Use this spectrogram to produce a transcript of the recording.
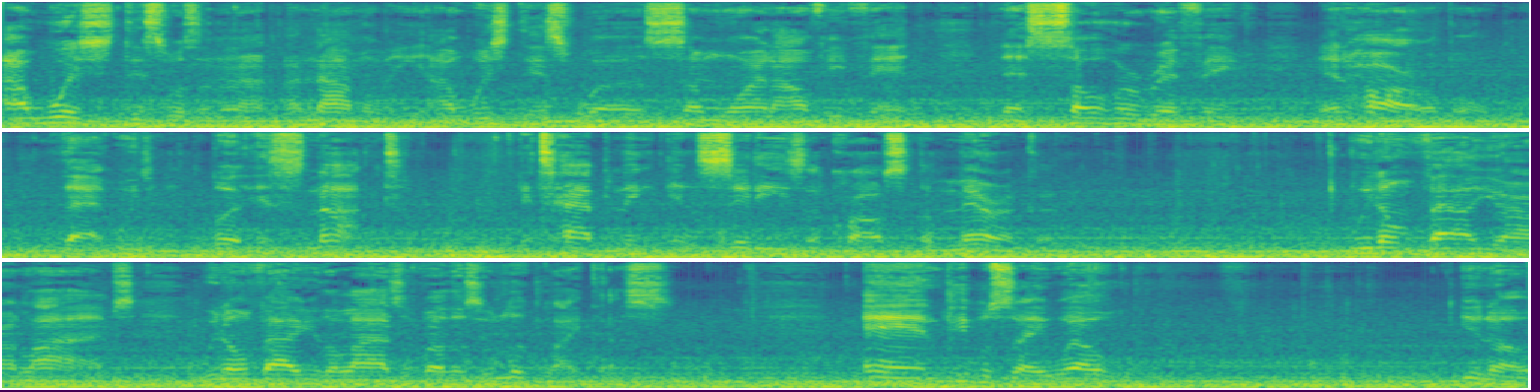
I wish this was an anomaly. I wish this was some one-off event that's so horrific and horrible that we, but it's not. It's happening in cities across America. We don't value our lives. We don't value the lives of others who look like us. And people say, well, you know,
